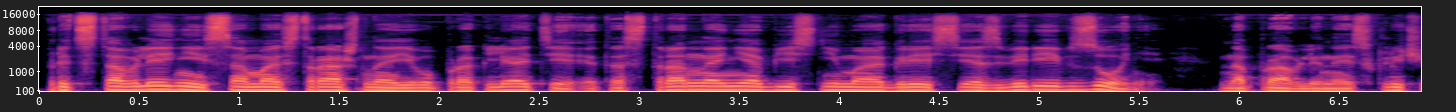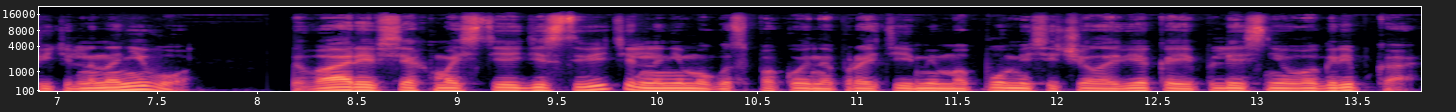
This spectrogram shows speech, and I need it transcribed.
представлении самое страшное его проклятие – это странная необъяснимая агрессия зверей в зоне, направленная исключительно на него. Твари всех мастей действительно не могут спокойно пройти мимо помеси человека и плесневого грибка.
